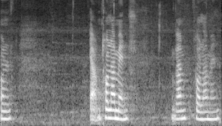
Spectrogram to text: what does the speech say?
und ja, ein toller Mensch. Ein ganz toller Mensch.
